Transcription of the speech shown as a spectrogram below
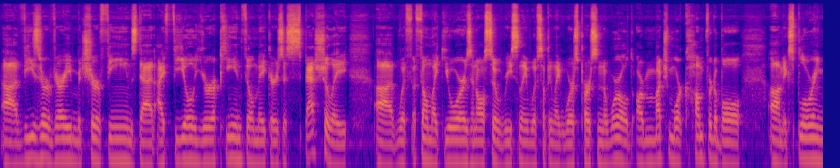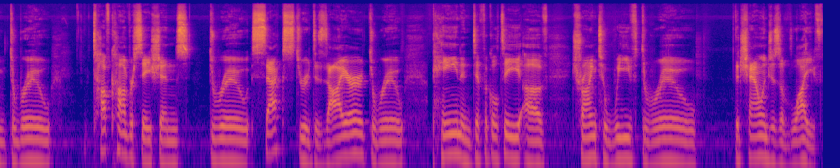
Uh, these are very mature themes that I feel European filmmakers, especially uh, with a film like yours, and also recently with something like Worst Person in the World, are much more comfortable um, exploring through tough conversations through sex, through desire, through pain and difficulty of trying to weave through the challenges of life.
